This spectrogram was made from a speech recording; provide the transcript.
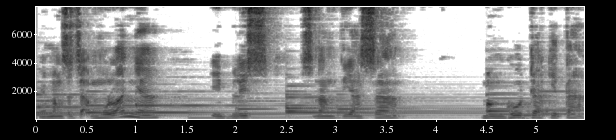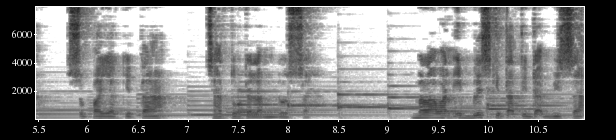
Memang sejak mulanya iblis senantiasa menggoda kita supaya kita jatuh dalam dosa. Melawan iblis kita tidak bisa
